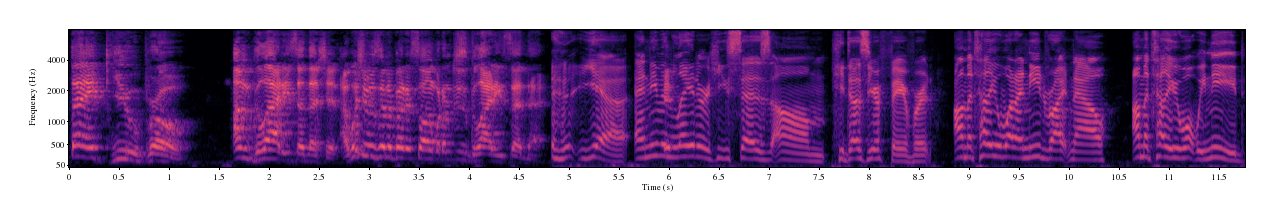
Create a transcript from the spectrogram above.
thank you, bro. I'm glad he said that shit. I wish it was in a better song, but I'm just glad he said that. yeah, and even later he says, um, he does your favorite. I'm gonna tell you what I need right now. I'm gonna tell you what we need.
